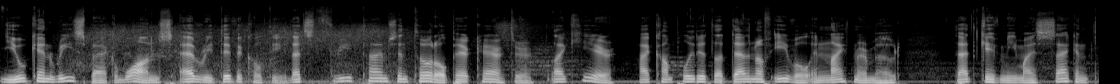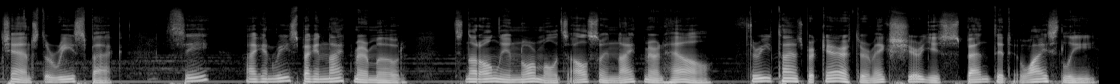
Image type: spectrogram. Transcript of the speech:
You can respec once every difficulty, that's 3 times in total per character. Like here, I completed the Den of Evil in Nightmare mode. That gave me my second chance to respec. See? I can respec in Nightmare mode. It's not only in normal, it's also in Nightmare and Hell. 3 times per character, make sure you spend it wisely.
